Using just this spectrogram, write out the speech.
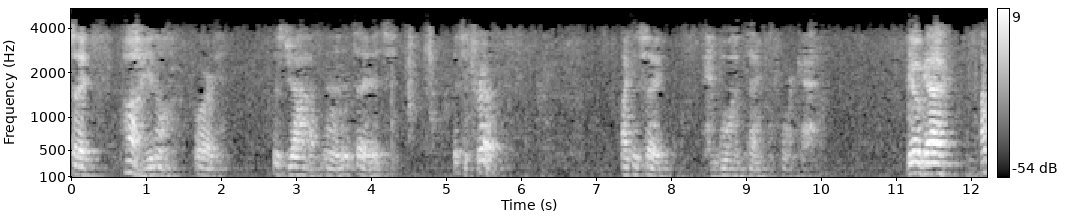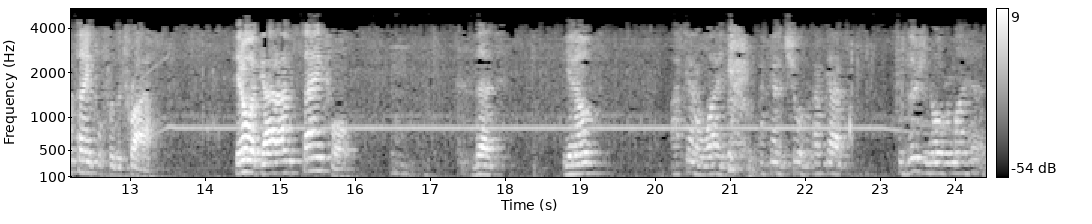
say, "Oh, you know, Lord, this job, man, it's a it's it's a trip," I can say, "And boy, I'm thankful for it, God." You know, God, I'm thankful for the trial. You know what, God, I'm thankful that, you know, I've got a wife, I've got a children, I've got provision over my head.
